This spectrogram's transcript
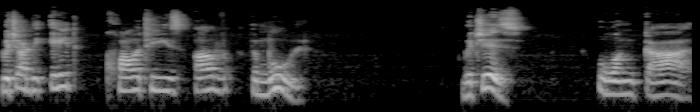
which are the eight qualities of the mool, which is Oankar,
